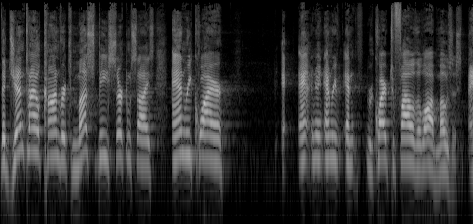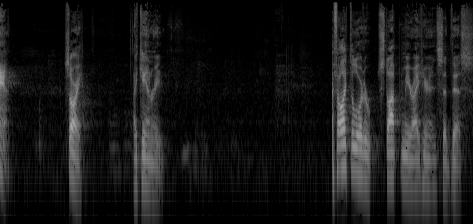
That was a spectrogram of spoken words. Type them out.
The Gentile converts must be circumcised and require and, and, and required to follow the law of Moses. Man, sorry, I can't read. I felt like the Lord stopped me right here and said this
